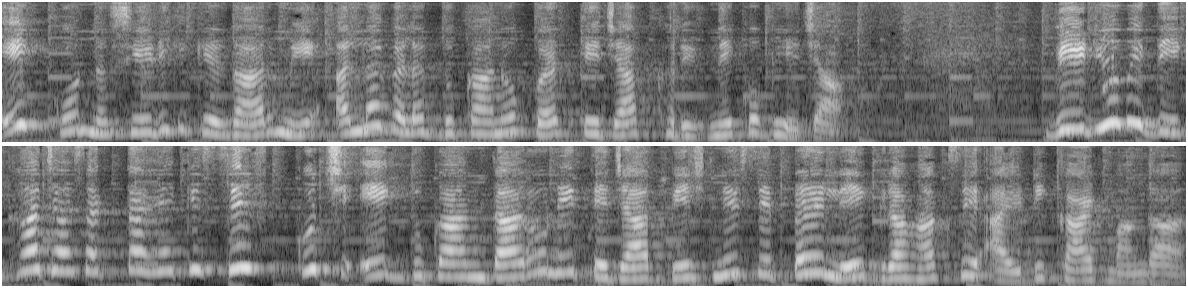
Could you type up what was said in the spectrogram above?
एक को नशेड़ी के किरदार में अलग अलग दुकानों पर तेजाब खरीदने को भेजा। वीडियो में देखा जा सकता है कि सिर्फ़ कुछ एक दुकानदारों ने तेजाब बेचने से पहले ग्राहक से आईडी कार्ड मांगा।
